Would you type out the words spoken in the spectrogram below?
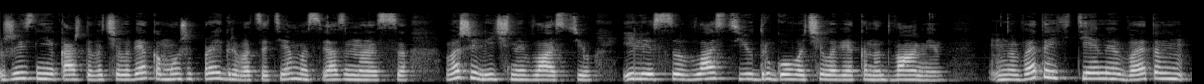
жизни каждого человека может проигрываться тема, связанная с вашей личной властью или с властью другого человека над вами. В этой теме, в этом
